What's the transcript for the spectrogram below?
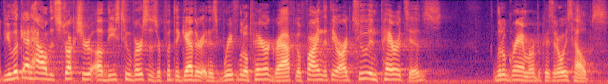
If you look at how the structure of these two verses are put together in this brief little paragraph, you'll find that there are two imperatives, little grammar because it always helps.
